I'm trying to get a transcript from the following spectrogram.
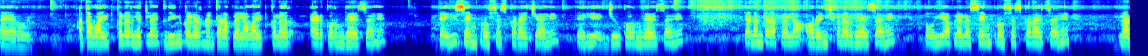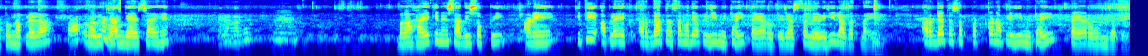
तयार होईल. आता व्हाईट कलर घेतला आहे ग्रीन कलरनंतर आपल्याला व्हाईट कलर ॲड करून घ्यायचं आहे. तेही सेम प्रोसेस करायची आहे तेही एकजीव करून घ्यायचं आहे. त्यानंतर आपल्याला ऑरेंज कलर घ्यायचा आहे तोही आपल्याला सेम प्रोसेस करायचा आहे. लाटून आपल्याला रोल करून घ्यायचा आहे. बघा आहे की नाही साधी सोपी आणि किती आपल्या एक अर्धा तासामध्ये आपली ही मिठाई तयार होते. जास्त वेळही लागत नाही. अर्ध्या तासात पटकन आपली ही मिठाई तयार होऊन जाते.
